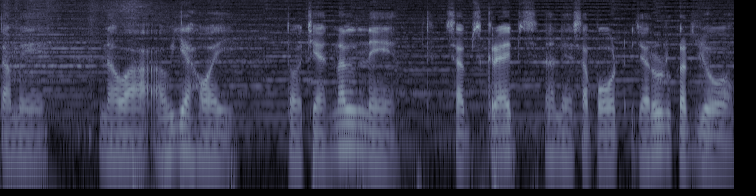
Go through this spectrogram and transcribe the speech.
તમે નવા આવ્યા હોય તો ચેનલને સબસ્ક્રાઈબ્સ અને સપોર્ટ જરૂર કરજો.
